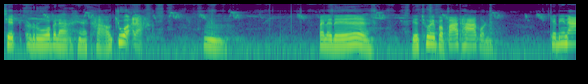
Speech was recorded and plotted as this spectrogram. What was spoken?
เช็ดรั้วไปแล้วเห็นไหมขาวจั่วล่ะ อืม ไปเลยเด้อ เดี๋ยวช่วยป้าป้าทาก่อน แค่นี้นะ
